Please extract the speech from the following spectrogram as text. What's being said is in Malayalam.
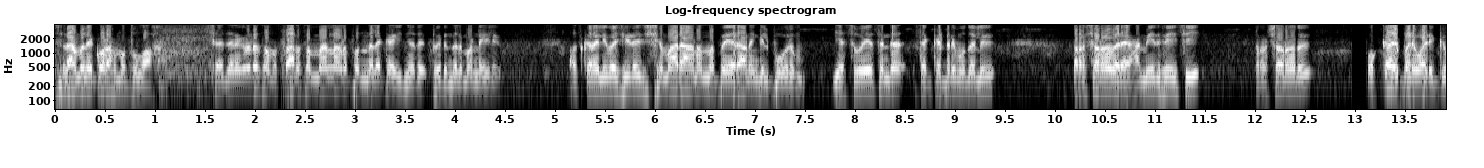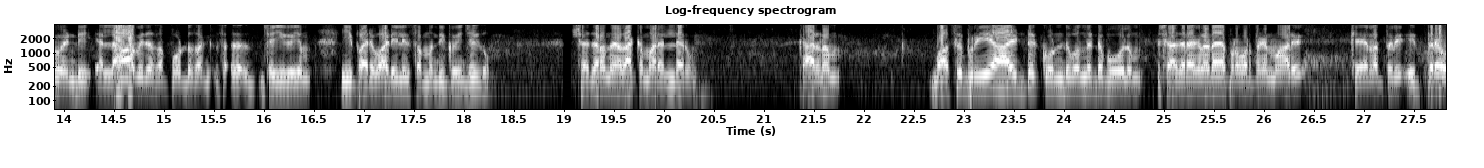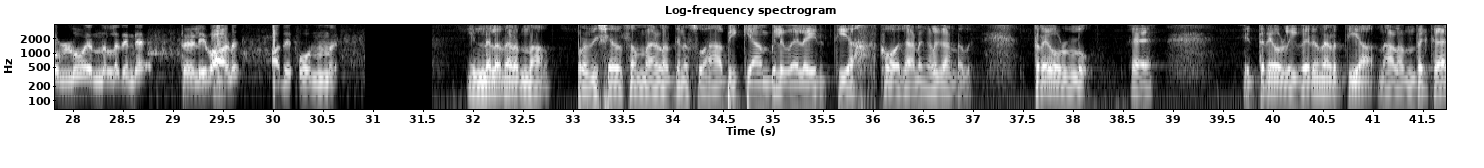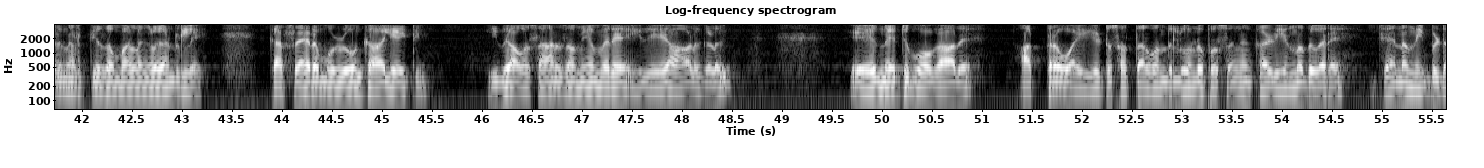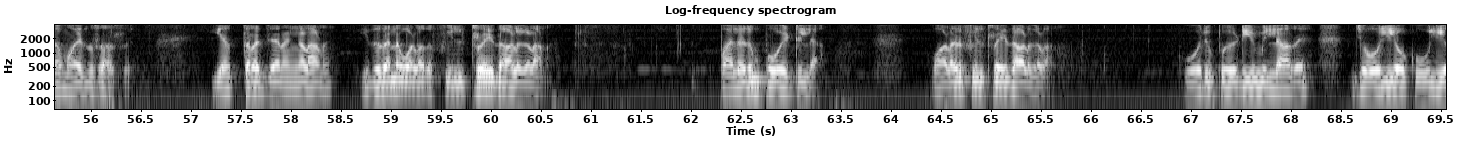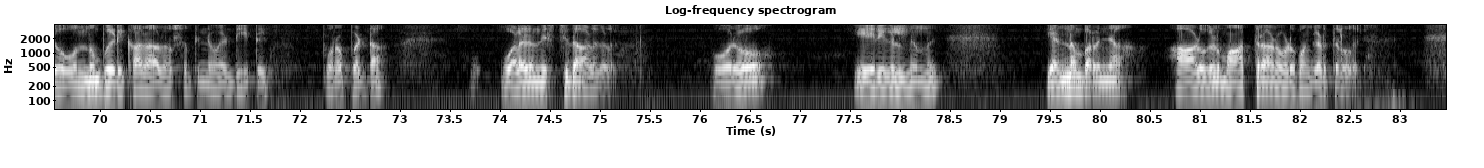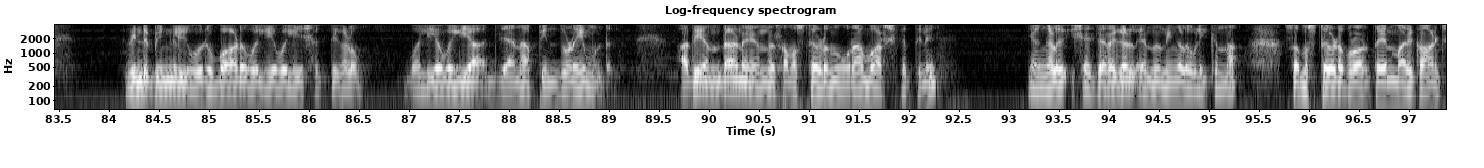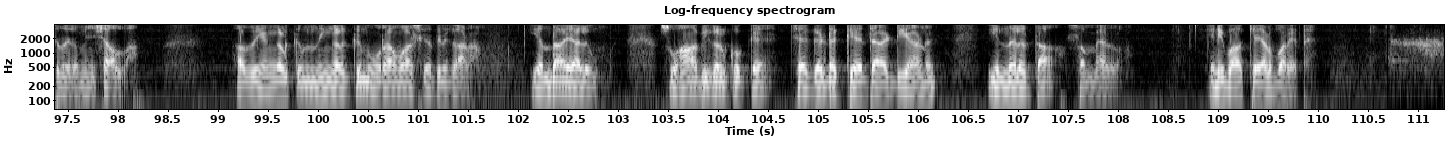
അസ്സാം വലൈക്കും വറഹമത്തുള്ള. ഷജരകളുടെ സംസ്ഥാന സമ്മേളനമാണ് ഇപ്പം ഇന്നലെ കഴിഞ്ഞത് പെരിന്തൽമണ്ണയിൽ അസ്കർ അലി ബഷീയുടെ ശിഷ്യന്മാരാണെന്ന പേരാണെങ്കിൽ പോലും എസ് ഒ എസിന്റെ സെക്രട്ടറി മുതൽ ട്രഷറർ വരെ ഹമീദ് ഫേസി ട്രഷറർ ഒക്കെ ഈ പരിപാടിക്ക് വേണ്ടി എല്ലാവിധ സപ്പോർട്ട് ചെയ്യുകയും ഈ പരിപാടിയിൽ സംബന്ധിക്കുകയും ചെയ്തു. ഷജറ നേതാക്കന്മാരെല്ലാവരും കാരണം ബസ് ഫ്രീ ആയിട്ട് കൊണ്ടുവന്നിട്ട് പോലും ഷജറകളുടെ പ്രവർത്തകന്മാർ കേരളത്തിൽ ഇത്രേ ഉള്ളൂ എന്നുള്ളതിന്റെ തെളിവാണ് അത് ഒന്ന്. ഇന്നലെ നടന്ന പ്രതിഷേധ സമ്മേളനത്തിന് സ്വഹാബി ക്യാമ്പിൽ വിലയിരുത്തിയ കോലാണ് നിങ്ങൾ കണ്ടത്. ഇത്രയേ ഉള്ളൂ ഏ? ഇത്രയേ ഉള്ളൂ. ഇവർ നടത്തിയ നളന്തക്കാർ നടത്തിയ സമ്മേളനങ്ങൾ കണ്ടില്ലേ? കസേര മുഴുവൻ കാലിയായിട്ട്. ഇത് അവസാന സമയം വരെ ഇതേ ആളുകൾ എഴുന്നേറ്റ് പോകാതെ അത്ര വൈകിട്ട് സത്താർ പ്രസംഗം കഴിയുന്നത് വരെ ജനനിബിഡമായിരുന്നു സാസ്. എത്ര ജനങ്ങളാണ് ഇത് തന്നെ വളരെ ഫിൽട്ടർ ചെയ്ത ആളുകളാണ്. പലരും പോയിട്ടില്ല. വളരെ ഫിൽട്ടർ ചെയ്ത ആളുകളാണ്. ഒരു പേടിയുമില്ലാതെ ജോലിയോ കൂലിയോ ഒന്നും പേടിക്കാതെ ആദർശത്തിന് വേണ്ടിയിട്ട് പുറപ്പെട്ട വളരെ നിശ്ചിത ആളുകൾ ഓരോ ഏരിയകളിൽ നിന്ന് എണ്ണം പറഞ്ഞ ആളുകൾ മാത്രമാണ് ഇവിടെ പങ്കെടുത്തിട്ടുള്ളത്. ഇതിന്റെ പിന്നിൽ ഒരുപാട് വലിയ വലിയ ശക്തികളും വലിയ വലിയ ജനപിന്തുണയുമുണ്ട്. അത് എന്താണ് എന്ന് സമസ്തയുടെ നൂറാം വാർഷികത്തിന് ഞങ്ങൾ ഷജറകൾ എന്ന് നിങ്ങൾ വിളിക്കുന്ന സമസ്തയുടെ പ്രവർത്തകന്മാർ കാണിച്ചു തരും ഇൻഷാല്ല അത് ഞങ്ങൾക്ക് നിങ്ങൾക്ക് നൂറാം വാർഷികത്തിന് കാണാം. എന്തായാലും സുഹാബികൾക്കൊക്കെ ചകടക്കേറ്റ അടിയാണ് ഇന്നലത്തെ സമ്മേളനം. ഇനി ബാക്കി അയാൾ പറയട്ടെ.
